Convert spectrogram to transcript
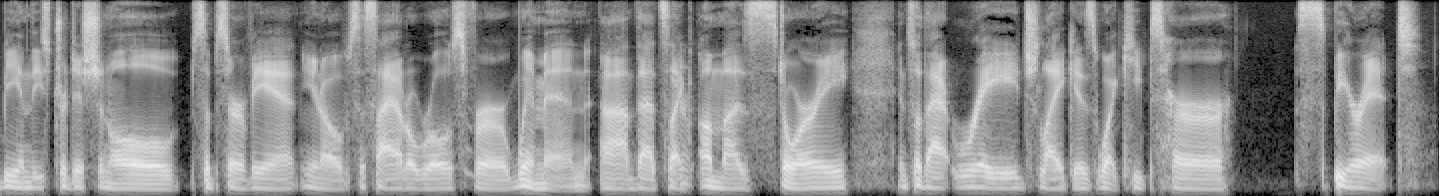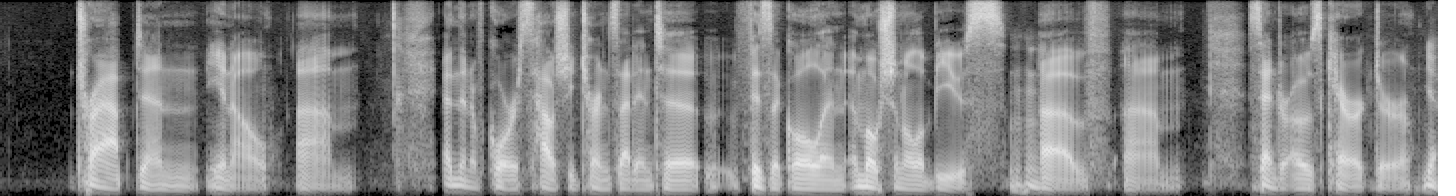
be in these traditional subservient you know societal roles for women uh, that's like Umma's story and so that rage like is what keeps her spirit trapped and you know um, and then of course how she turns that into physical and emotional abuse of um, Sandra Oh's character Yeah.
